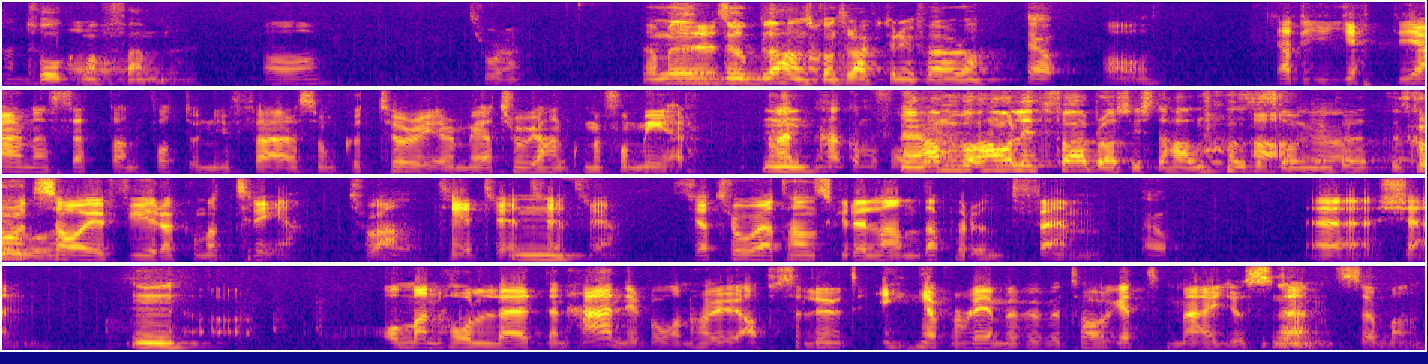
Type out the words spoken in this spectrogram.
2,5? Ja, tror jag. Ja, men dubbla hans kontrakt ungefär då. Ja. ja. Jag hade ju jättegärna sett han fått ungefär som Couturier, men jag tror ju han kommer få mer. Mm. Han, han, kommer få Nej, han, var, han var lite för bra sista halvan av säsongen ja. för att det Coates sa ju 4,3 tror jag. 3-3, 3-3. Mm. Så jag tror att han skulle landa på runt 5. Ja. Eh, Chen. Mm. Om man håller den här nivån har ju absolut inga problem överhuvudtaget med just Nej. den summan.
